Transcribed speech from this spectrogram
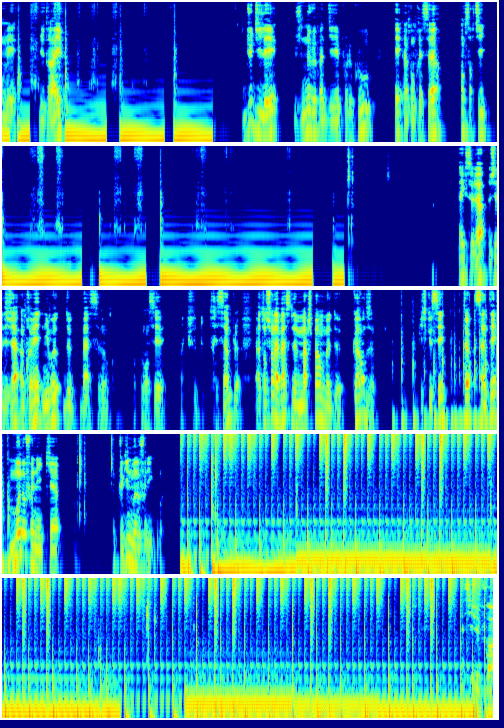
On du drive. Du delay. Je ne veux pas de delay pour le coup. Et un compresseur en sortie. Avec cela, j'ai déjà un premier niveau de basse. Pour commencer par quelque chose de très simple. Attention, la basse ne marche pas en mode chords, puisque c'est un synthé monophonique. Un plugin monophonique.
